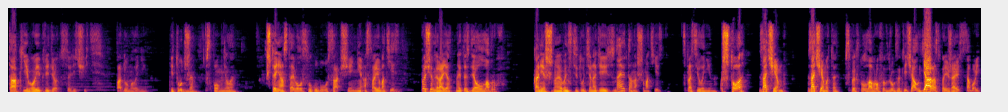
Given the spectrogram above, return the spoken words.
Так его и придется лечить, подумала Нина. И тут же вспомнила, что не оставила Сугубову сообщение о своем отъезде. Впрочем, вероятно, это сделал Лавров. Конечно, в институте, надеюсь, знают о нашем отъезде, спросила Нина. Что? Зачем? Зачем это? Вспыхнул Лавров и вдруг закричал. Я распоряжаюсь собой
